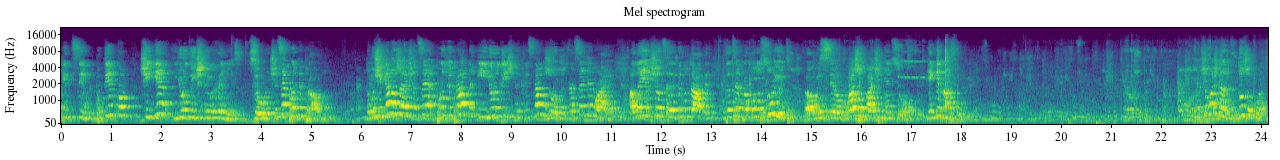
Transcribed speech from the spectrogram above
е, під цим будинком, чи є юридичний механізм цього, чи це протиправно. Тому що я вважаю, що це протиправно і юридичних підстав жодних на це немає. Але якщо депутати за це проголосують, е, ось е, ваше бачення цього. Які наслідки? Якщо можна, дуже коротко.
